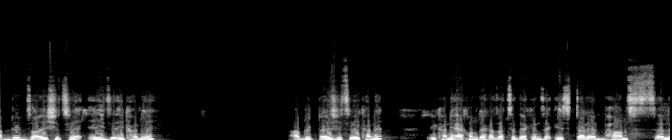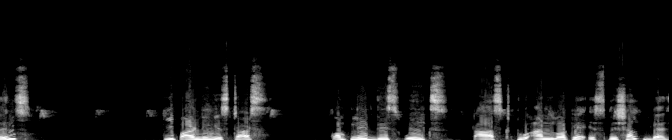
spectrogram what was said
আপডেট যা এসেছে, এই যে এখানে, আপডেটটা এসেছে এখানে। এখানে এখন দেখা যাচ্ছে, দেখেন যে star advance challenge, keep earning stars, complete this week's task to unlock a special badge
